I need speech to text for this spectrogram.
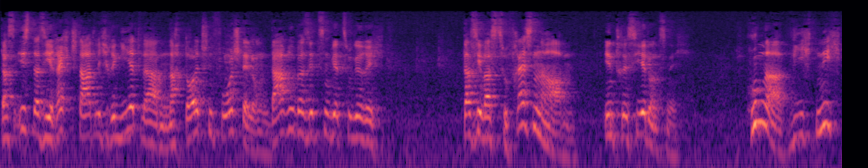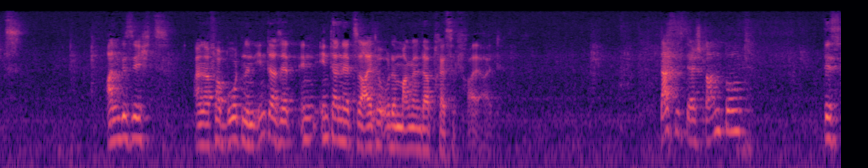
das ist, dass sie rechtsstaatlich regiert werden, nach deutschen Vorstellungen. Darüber sitzen wir zu Gericht. Dass sie was zu fressen haben, interessiert uns nicht. Hunger wiegt nichts angesichts einer verbotenen Internetseite oder mangelnder Pressefreiheit. Das ist der Standpunkt des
